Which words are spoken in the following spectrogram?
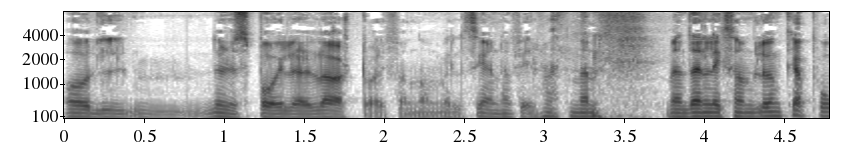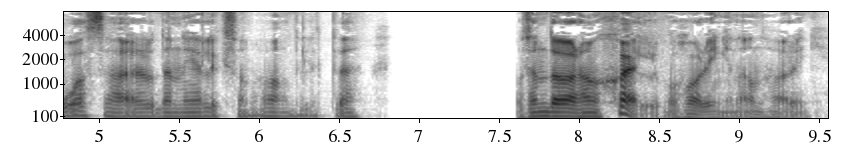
Och nu är det spoiler alert då ifall någon vill se den här filmen. Men, men den liksom lunkar på så här och den är liksom, ja det är lite... Och sen dör han själv och har ingen anhörig.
